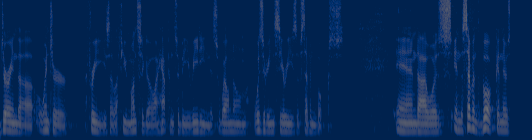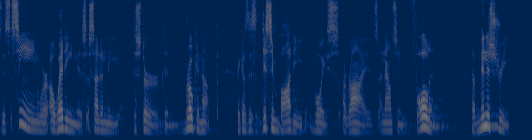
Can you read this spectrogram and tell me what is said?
During the winter freeze of a few months ago, I happened to be reading this well known wizarding series of seven books. And I was in the seventh book, and there's this scene where a wedding is suddenly disturbed and broken up because this disembodied voice arrives announcing, Fallen. The ministry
